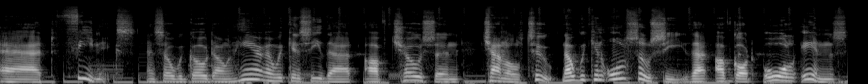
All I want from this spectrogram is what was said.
at Phoenix. And so we go down here and we can see that I've chosen channel 2. Now we can also see that I've got all ins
